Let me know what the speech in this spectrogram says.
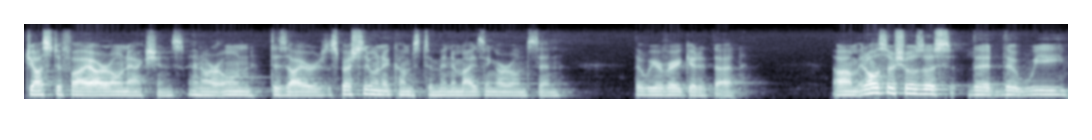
justify our own actions and our own desires, especially when it comes to minimizing our own sin, that we are very good at that. Um, it also shows us that, that we,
